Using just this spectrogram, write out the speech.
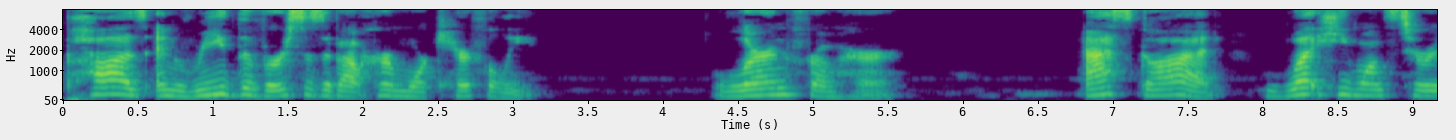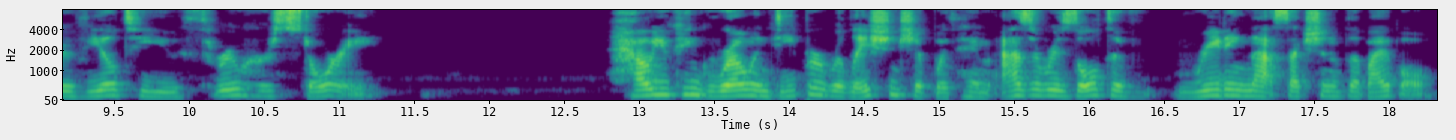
Pause and read the verses about her more carefully. Learn from her. Ask God what He wants to reveal to you through her story. How you can grow in deeper relationship with Him as a result of reading that section of the Bible.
